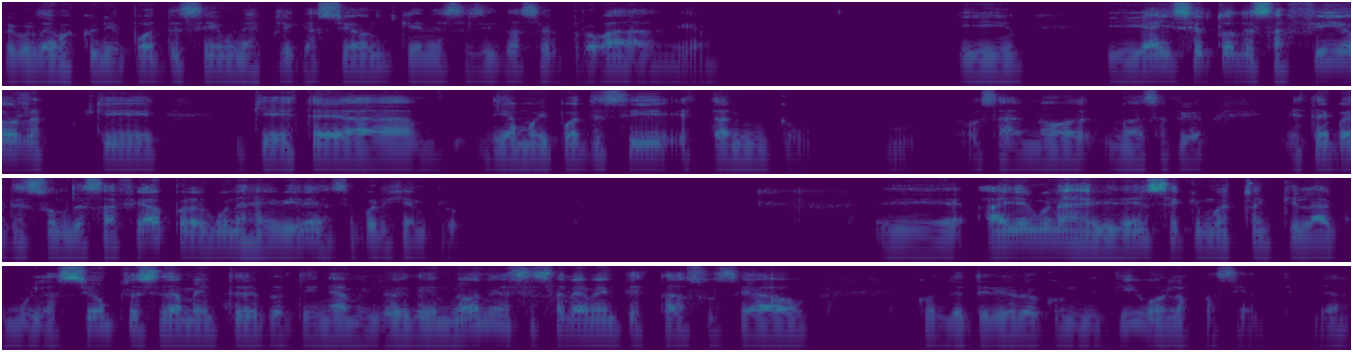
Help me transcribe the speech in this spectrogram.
recordemos que una hipótesis es una explicación que necesita ser probada, digamos. Y, hay ciertos desafíos que, que esta, digamos, hipótesis están, o sea, no, no desafíos, estas hipótesis son desafiadas por algunas evidencias. Por ejemplo, eh, hay algunas evidencias que muestran que la acumulación precisamente de proteína amiloide no necesariamente está asociado con deterioro cognitivo en los pacientes, ¿ya?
